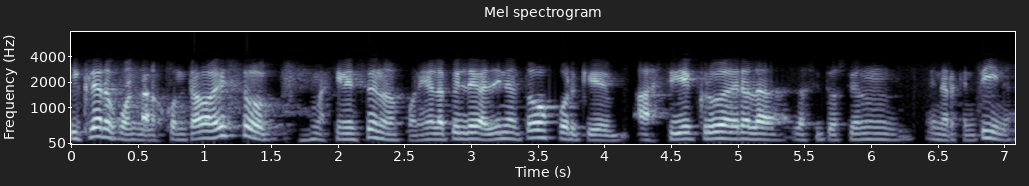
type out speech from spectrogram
Y claro, cuando nos contaba eso, imagínense, nos ponía la piel de gallina a todos porque así de cruda era la, la situación en Argentina.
